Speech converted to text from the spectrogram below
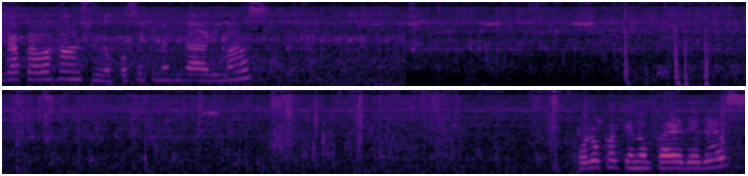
白川藩主の戸籍の碑があります。幌掛けの楓です。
